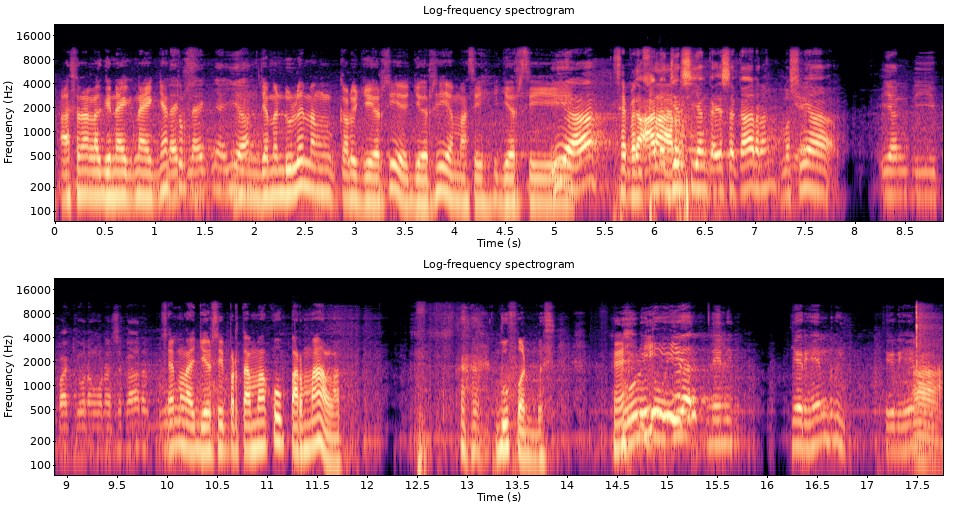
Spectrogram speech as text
Arsenal lagi naik-naiknya terus Naik-naiknya iya. hmm, zaman dulu emang kalau jersey ya jersey ya masih jersey Iya, Seven nggak ada Star. jersey yang kayak sekarang. Maksudnya yang dipakai orang-orang sekarang. Dulu, Saya malah jersey pertamaku Parmalat. Buffon, Bos. dulu itu iya Denny Thierry Henry. Thierry Henry. Nah,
